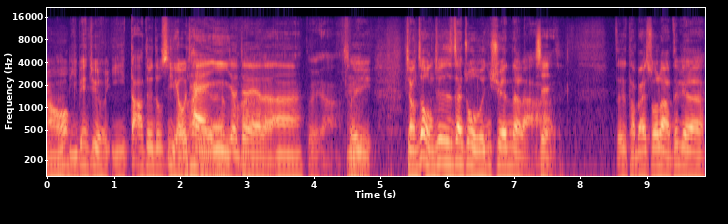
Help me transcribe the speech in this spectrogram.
哦，里面就有一大堆都是犹太裔，就对了，嗯，对啊，所以讲这种就是在做文宣的啦。是，这个坦白说了，这个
